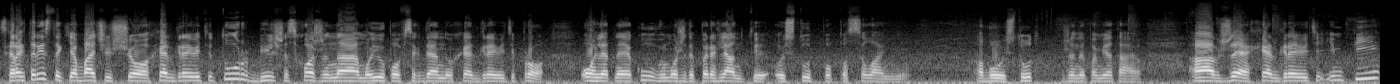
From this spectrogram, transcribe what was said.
З характеристик я бачу, що Head Gravity Tour більше схоже на мою повсякденну Head Gravity Pro, огляд на яку ви можете переглянути ось тут по посиланню. Або ось тут, вже не пам'ятаю. А вже Head Gravity MP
